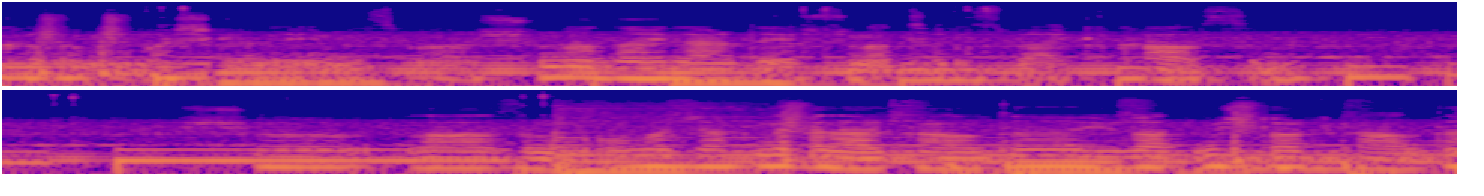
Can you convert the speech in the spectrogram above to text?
Bakalım başka neyimiz var. Şuna da ileride efsun atarız belki kalsın. Şu lazım olacak. Ne kadar kaldı? 164 kaldı.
